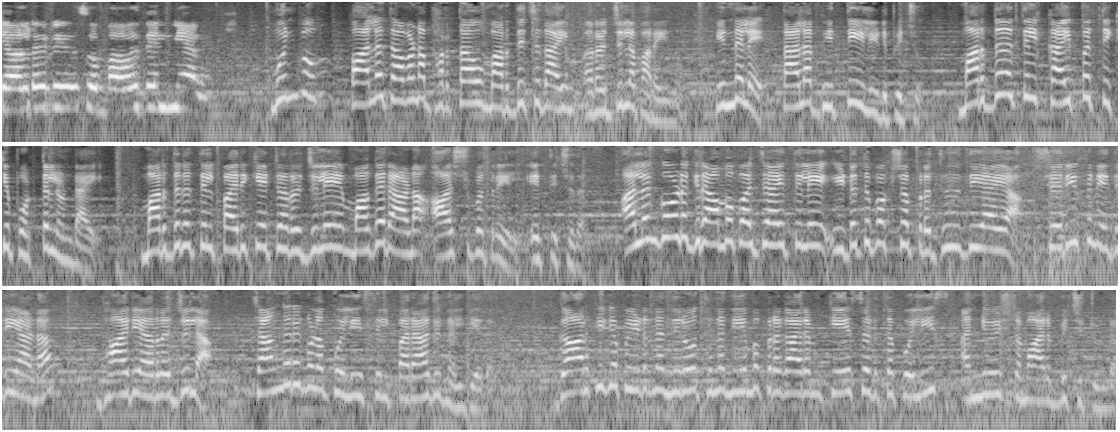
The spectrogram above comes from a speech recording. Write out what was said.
ഇയാളുടെ ഒരു സ്വഭാവം തന്നെയാണ് മുൻപും പലതവണ ഭർത്താവ് മർദ്ദിച്ചതായും റജുല പറയുന്നു. ഇന്നലെ തല ഭിത്തിയിൽ ഇടിപ്പിച്ചു മർദ്ദനത്തിൽ കൈപ്പത്തിക്ക് പൊട്ടലുണ്ടായി. മർദ്ദനത്തിൽ പരിക്കേറ്റ റജുലയെ മകനാണ് ആശുപത്രിയിൽ എത്തിച്ചത്. അലങ്കോട് ഗ്രാമപഞ്ചായത്തിലെ ഇടതുപക്ഷ പ്രതിനിധിയായ ഷെരീഫിനെതിരെയാണ് ഭാര്യ റജുല ചങ്ങരംകുളം പോലീസിൽ പരാതി നൽകിയത്. ഗാർഹിക പീഡന നിരോധന നിയമപ്രകാരം കേസെടുത്ത പോലീസ് അന്വേഷണം ആരംഭിച്ചിട്ടുണ്ട്.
